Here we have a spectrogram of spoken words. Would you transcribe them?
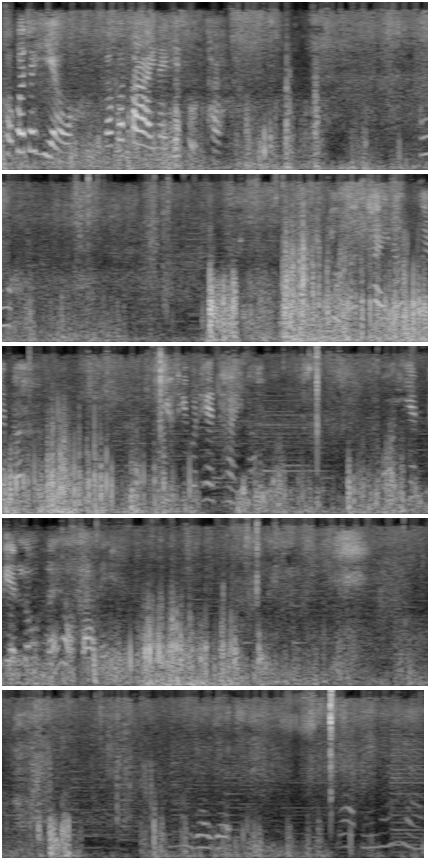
เขาก็จะเหี่ยวแล้วก็ตายในที่สุดค่ะอู้อยู่เมืองไทยนะเพื่อนนะอยู่ที่ประเทศไทยนะโอ้ยเย็นเปลี่ยนลกแล้วตอนนี้เยอะเยอะๆ ยอดนี้นะงาม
